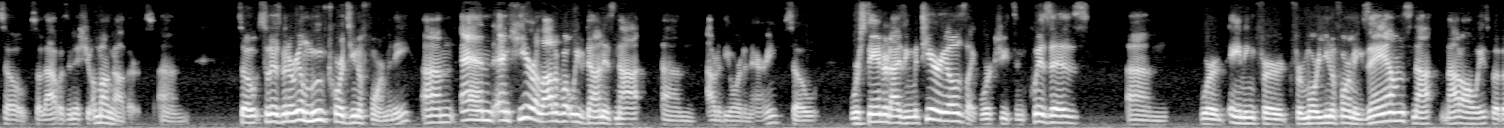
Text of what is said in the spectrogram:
So, so that was an issue among others. Um, so, so there's been a real move towards uniformity, um, and and here a lot of what we've done is not um, out of the ordinary. So, we're standardizing materials like worksheets and quizzes. Um, we're aiming for for more uniform exams, not not always, but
